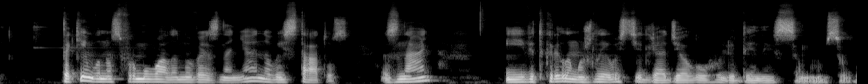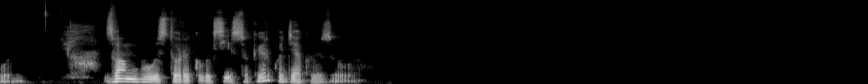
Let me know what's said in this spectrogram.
таким воно сформувало нове знання, новий статус знань і відкрило можливості для діалогу людини з самим собою. З вами був історик Олексій Сокирко. Дякую за увагу.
